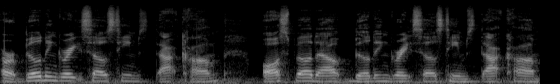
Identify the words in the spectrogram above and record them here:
our buildinggreatsalesteams.com, all spelled out, buildinggreatsalesteams.com,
